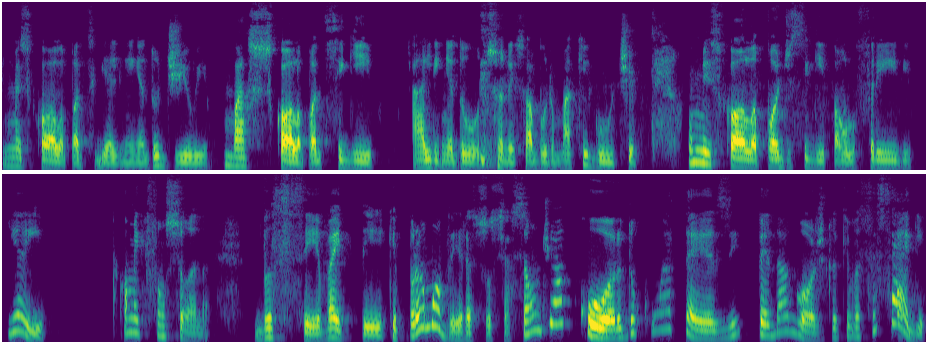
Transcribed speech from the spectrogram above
uma escola pode seguir a linha do Dewey, uma escola pode seguir a linha do Tsunesaburo Makiguchi, uma escola pode seguir Paulo Freire. E aí? Como é que funciona? Você vai ter que promover a associação de acordo com a tese pedagógica que você segue.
